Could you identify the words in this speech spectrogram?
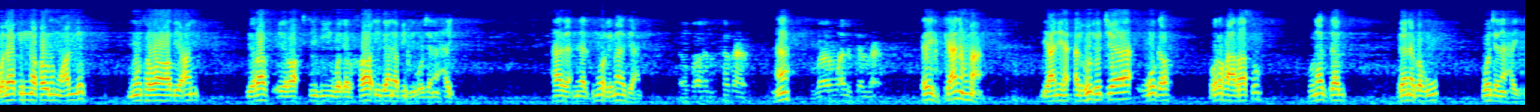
ولكن قول المؤلف متواضعا برفع رأسه وإرخاء ذنبه وجناحيه. هذا من الأمور اللي ما ندري عنها. الظاهر ها؟ المؤلف كان معه. اي كأنه معه. يعني الهدهد جاء وقف ورفع رأسه ونزل ذنبه وجناحيه.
